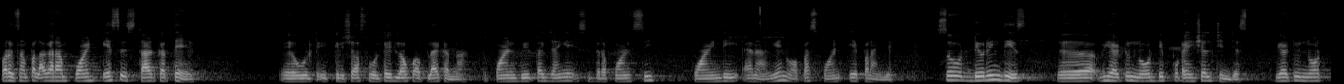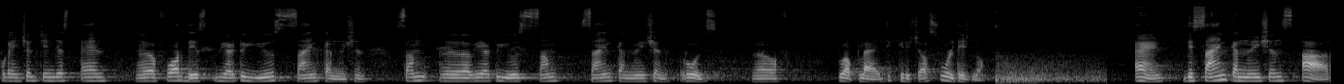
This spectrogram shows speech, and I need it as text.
फॉर एग्जांपल अगर हम पॉइंट ए से स्टार्ट करते हैं वोल्टेज क्रिचॉफ्स वोल्टेज लॉ को अप्लाई करना तो पॉइंट बी तक जाएँगे इसी तरह point C point D and again वापस पॉइंट ए पर आएँगे। This uh, we have to note the potential changes. We have to note potential changes and uh, for this we have to use sign convention some uh, we have to use some sign convention rules uh, to apply the Kirchhoff's voltage law and the sign conventions are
